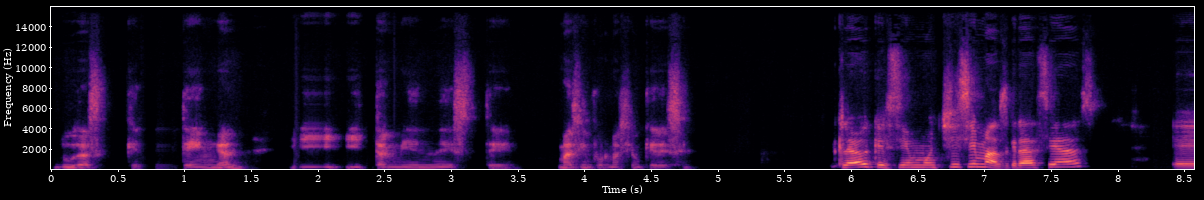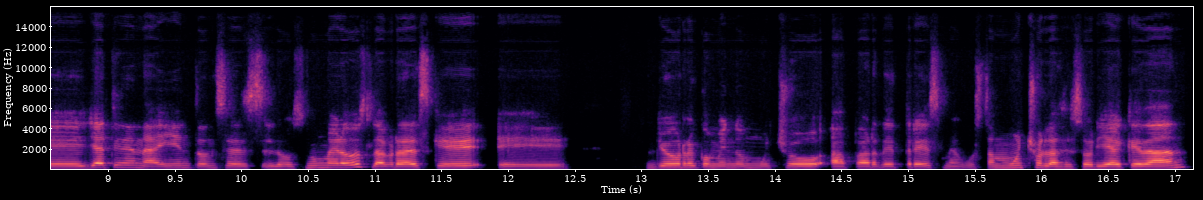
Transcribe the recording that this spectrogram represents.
dudas que tengan y, también este, más información que deseen. Claro que sí, muchísimas gracias. Eh, ya tienen ahí entonces los números. La verdad es que eh, yo recomiendo mucho a par de tres, me gusta mucho la asesoría que dan,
